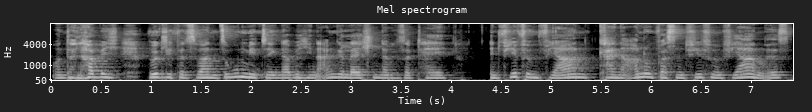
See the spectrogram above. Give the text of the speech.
Und dann habe ich wirklich, das war ein Zoom-Meeting, da habe ich ihn angelächelt und habe gesagt, hey, in vier, fünf Jahren, keine Ahnung, was in vier, fünf Jahren ist.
